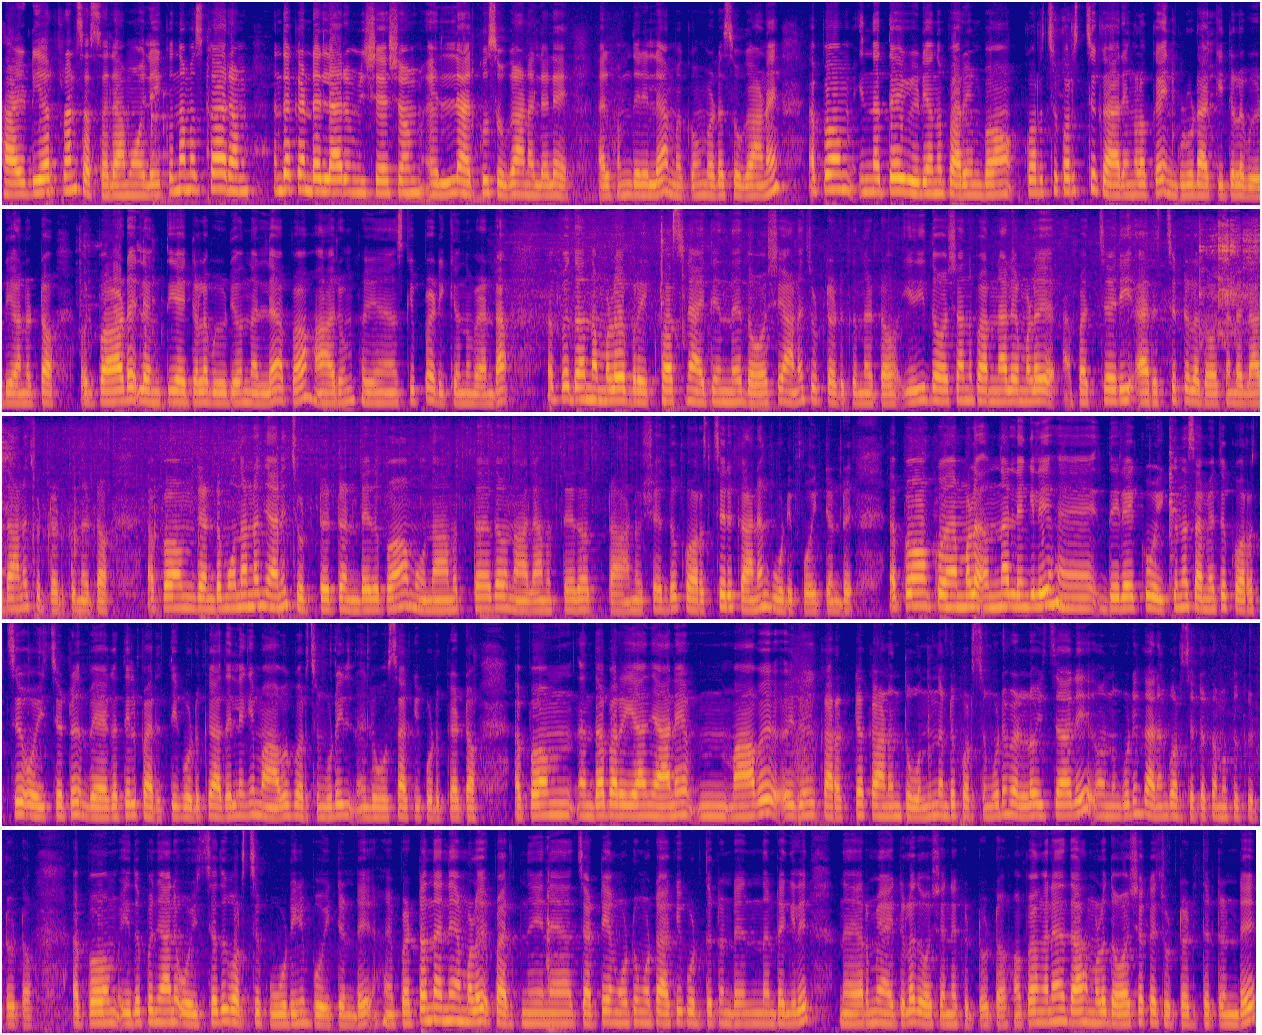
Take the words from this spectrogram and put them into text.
Hi dear friends അസ്സലാമലൈക്കും നമസ്കാരം എന്തൊക്കെയുണ്ട് എല്ലാവരും വിശേഷം? എല്ലാവർക്കും സുഖമാണല്ലോ അല്ലേ? അലഹമില്ല നമുക്കും ഇവിടെ സുഖമാണ് അപ്പം ഇന്നത്തെ വീഡിയോ എന്ന് പറയുമ്പോൾ കുറച്ച് കുറച്ച് കാര്യങ്ങളൊക്കെ ഇൻക്ലൂഡ് ആക്കിയിട്ടുള്ള വീഡിയോ ആണ് കേട്ടോ ഒരുപാട് ലെങ്തി ആയിട്ടുള്ള വീഡിയോ ഒന്നല്ല അപ്പോൾ ആരും സ്കിപ്പ് അടിക്കൊന്നും വേണ്ട. അപ്പോൾ ഇതാ നമ്മൾ ബ്രേക്ക്ഫാസ്റ്റിനായിട്ട് ഇന്ന് ദോശയാണ് ചുട്ടെടുക്കുന്നത് കേട്ടോ ഈ ദോശ എന്ന് പറഞ്ഞാൽ നമ്മൾ പച്ചരി അരച്ചിട്ടുള്ള ദോശ ഉണ്ടല്ലോ അതാണ് ചുട്ടെടുക്കുന്നത് കേട്ടോ അപ്പം രണ്ട് മൂന്നെണ്ണം ഞാൻ ചുട്ടിട്ടുണ്ട്. ഇതിപ്പോൾ മൂന്നാമത്തേതോ നാലാമത്തേതോ ഇട്ടാണ് പക്ഷേ ഇത് കുറച്ചൊരു കനം കൂടിപ്പോയിട്ടുണ്ട്. അപ്പോൾ നമ്മൾ ഒന്നല്ലെങ്കിൽ ഇതിലേക്ക് ഒഴിക്കുന്ന സമയത്ത് കുറച്ച് ഒഴിച്ചിട്ട് വേഗത്തിൽ പരത്തി കൊടുക്കുക. അതല്ലെങ്കിൽ മാവ് കുറച്ചും കൂടി ലൂസാക്കി കൊടുക്കുക കേട്ടോ. അപ്പം എന്താ പറയുക ഞാൻ മാവ് ഒരു കറക്റ്റൊക്കെ ആണെന്ന് തോന്നുന്നുണ്ട്. കുറച്ചും കൂടി വെള്ളം ഒഴിച്ചാൽ ഒന്നും കൂടി കനം കുറച്ചിട്ടൊക്കെ നമുക്ക് കിട്ടും കേട്ടോ. അപ്പം ഇതിപ്പോൾ ഞാൻ ഒഴിച്ചത് കുറച്ച് കൂടിയും പോയിട്ടുണ്ട്. പെട്ടെന്ന് തന്നെ നമ്മൾ പരത്തിനെ ചട്ടി അങ്ങോട്ടും ഇങ്ങോട്ടും ആക്കി കൊടുത്തിട്ടുണ്ടെന്നുണ്ടെങ്കിൽ നേർമയായിട്ടുള്ള ദോശ തന്നെ കിട്ടും കേട്ടോ. അപ്പോൾ അങ്ങനെ ഇതാ നമ്മൾ ദോശയൊക്കെ ചുട്ടെടുത്തിട്ടുണ്ട്.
